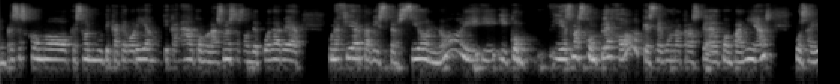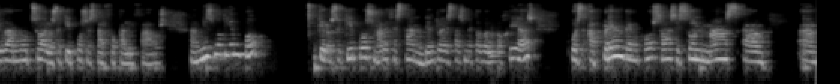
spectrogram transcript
empresas como que son multicategoría, multicanal, como las nuestras, donde puede haber una cierta dispersión y, y, es más complejo que según otras eh, compañías, pues ayuda mucho a los equipos a estar focalizados. Al mismo tiempo que los equipos, una vez están dentro de estas metodologías, pues aprenden cosas y son más... Ah,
